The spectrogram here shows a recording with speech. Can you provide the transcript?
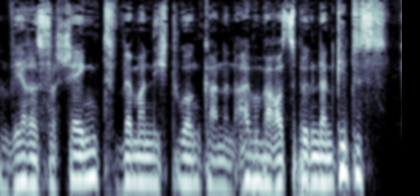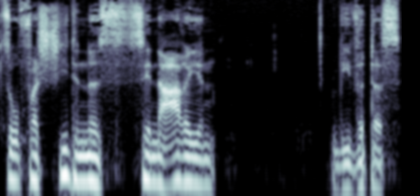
dann wäre es verschenkt, wenn man nicht touren kann, ein Album herauszubringen. Dann gibt es so verschiedene Szenarien. Wie wird das,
